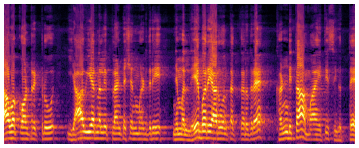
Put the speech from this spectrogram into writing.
ಯಾವ ಕಾಂಟ್ರಾಕ್ಟ್ರು ಯಾವ ಇಯರ್ನಲ್ಲಿ ಪ್ಲಾಂಟೇಶನ್ ಮಾಡಿದ್ರಿ, ನಿಮ್ಮ ಲೇಬರ್ ಯಾರು ಅಂತ ಕರೆದ್ರೆ ಖಂಡಿತ ಮಾಹಿತಿ ಸಿಗುತ್ತೆ.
